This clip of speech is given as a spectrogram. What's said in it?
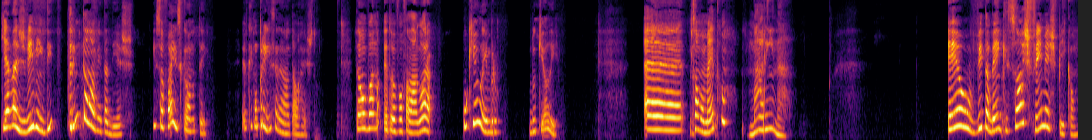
que elas vivem de 30 a 90 dias. E só foi isso que eu anotei. Eu fiquei com preguiça de anotar o resto. Então eu vou, eu vou falar agora o que eu lembro do que eu li. É... Só um momento. Marina. Eu vi também que só as fêmeas picam.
